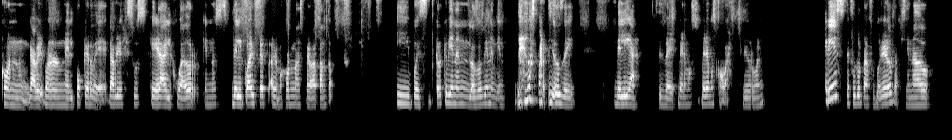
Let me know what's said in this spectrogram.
con, Gabriel, con el póker de Gabriel Jesús, que era el jugador que no del cual Pep a lo mejor no esperaba tanto. Y pues creo que vienen, los dos vienen bien de los partidos de, de Liga. Entonces veremos, veremos cómo va, querido Rubén. Chris, de Fútbol para Futboleros, aficionado,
